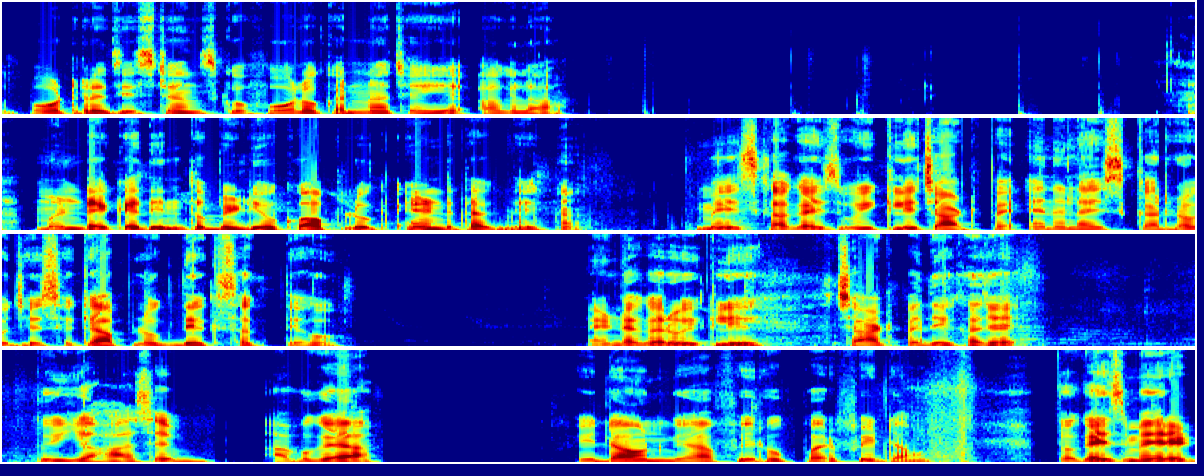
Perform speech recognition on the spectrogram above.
सपोर्ट रेजिस्टेंस को फॉलो करना चाहिए, अगला। मंडे के दिन तो वीडियो को आप लोग एंड तक देखना। मैं इसका गाइज़ वीकली चार्ट पे एनालाइज कर रहा हूँ, जैसे कि आप लोग देख सकते हो। एंड अगर वीकली चार्ट पे देखा जाए तो यहाँ से अब गया, फिर डाउन गया, फिर ऊपर, फिर डाउन तो गैज़ मेरे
